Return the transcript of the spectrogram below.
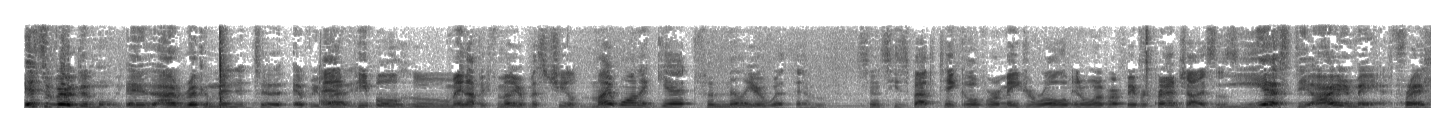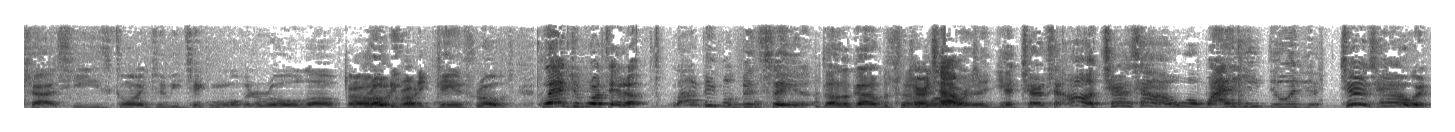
It's a very good movie, and I recommend it to everybody. And people who may not be familiar with Mr. Cheadle might want to get familiar with him since he's about to take over a major role in one of our favorite franchises. Yes, the Iron Man franchise. He's going to be taking over the role of Oh, Rhodey, Rhodey. James Rhodes. Glad you brought that up. A lot of people have been saying the other guy was Terrence Howard. Uh, yeah, Terrence Howard. Oh, Terrence Howard. Well, why did he do it? Terrence Howard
